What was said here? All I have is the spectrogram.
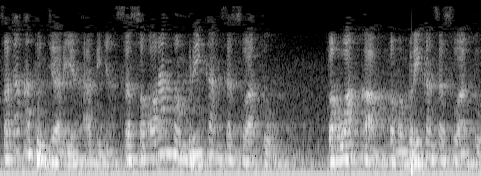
Sadaqatun jariyah artinya seseorang memberikan sesuatu, berwakaf atau memberikan sesuatu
